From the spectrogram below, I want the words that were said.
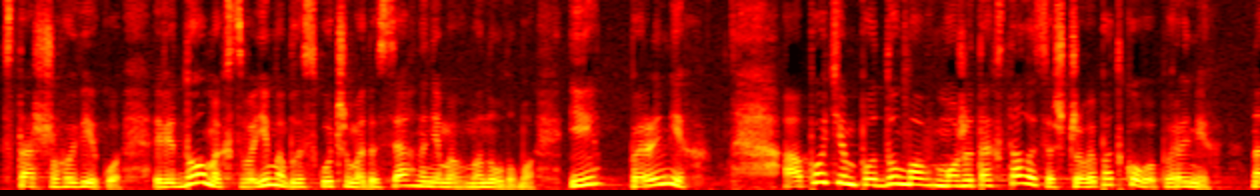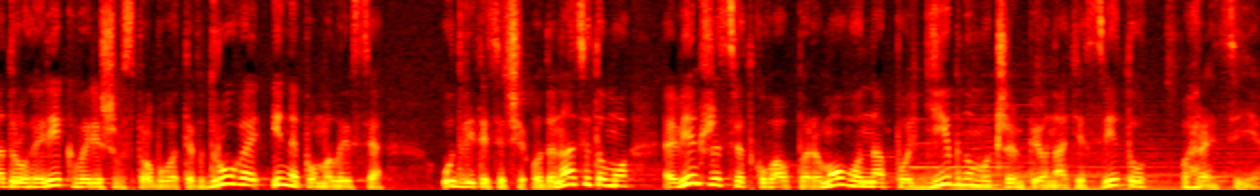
старшого віку, відомих своїми блискучими досягненнями в минулому, і переміг. А потім подумав, може так сталося, що випадково переміг. На другий рік вирішив спробувати вдруге і не помилився. У 2011-му він вже святкував перемогу на подібному чемпіонаті світу в Греції.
